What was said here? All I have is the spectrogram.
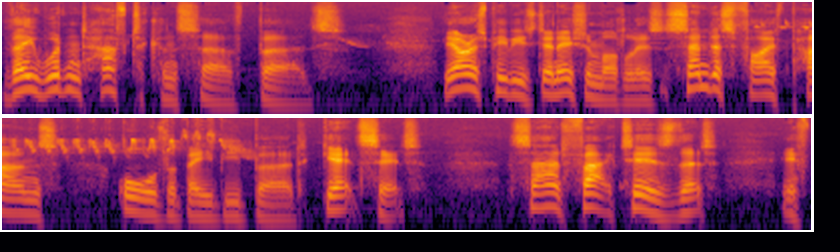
they wouldn't have to conserve birds. The RSPB's donation model is send us £5 or the baby bird gets it. The sad fact is that if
